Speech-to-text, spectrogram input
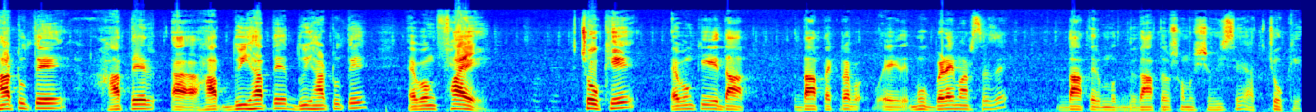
হাঁটুতে, হাতের হাত দুই হাতে, দুই হাঁটুতে এবং ফায়ে চোখে এবং কি দাঁত দাঁত একটা মুখ বেড়াই মারছে যে দাঁতের মধ্যে দাঁতেও সমস্যা হয়েছে আর চোখে।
